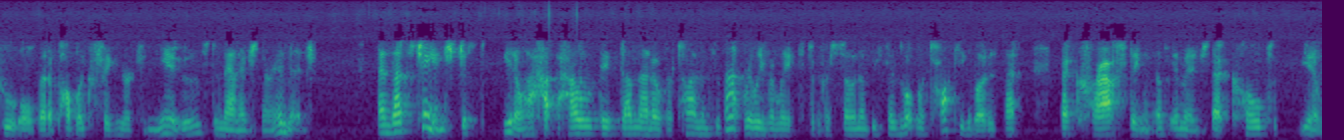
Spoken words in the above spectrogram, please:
tool that a public figure can use to manage their image. And that's changed just, you know, how, how they've done that over time. And so that really relates to persona because what we're talking about is that, that crafting of image, that cult, you know,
